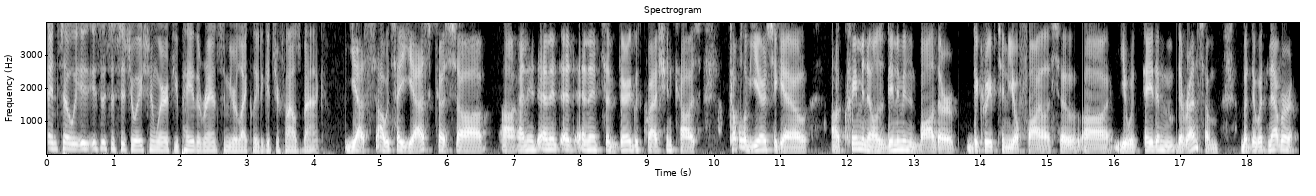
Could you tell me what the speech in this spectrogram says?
And so, is this a situation where if you pay the ransom, you're likely to get your files back? Yes, I would say yes, because uh, uh, and it, and it, it, and it's a very good question because a couple of years ago, uh, criminals didn't even bother decrypting your files. So uh, you would pay them the ransom, but they would never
